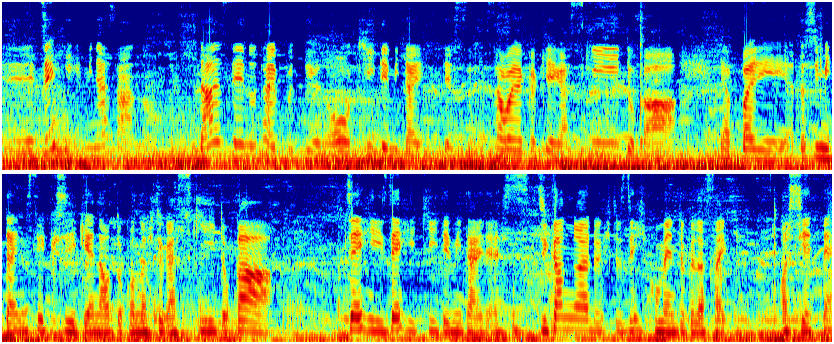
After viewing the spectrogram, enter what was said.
えー、ぜひ皆さんの男性のタイプっていうのを聞いてみたいです。爽やか系が好きとかやっぱり私みたいにセクシー系な男の人が好きとかぜひぜひ聞いてみたいです。時間がある人ぜひコメントください。教えて。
